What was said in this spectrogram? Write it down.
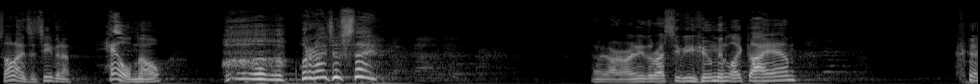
Sometimes it's even a hell no. what did I just say? Are any of the rest of you human like I am?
